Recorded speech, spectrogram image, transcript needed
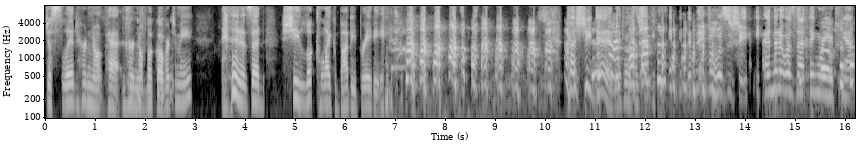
just slid her notepad, her notebook over to me, and it said, "She looked like Bobby Brady." Because she did, if it was a she. if it was a she. and then it was that thing where you can't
